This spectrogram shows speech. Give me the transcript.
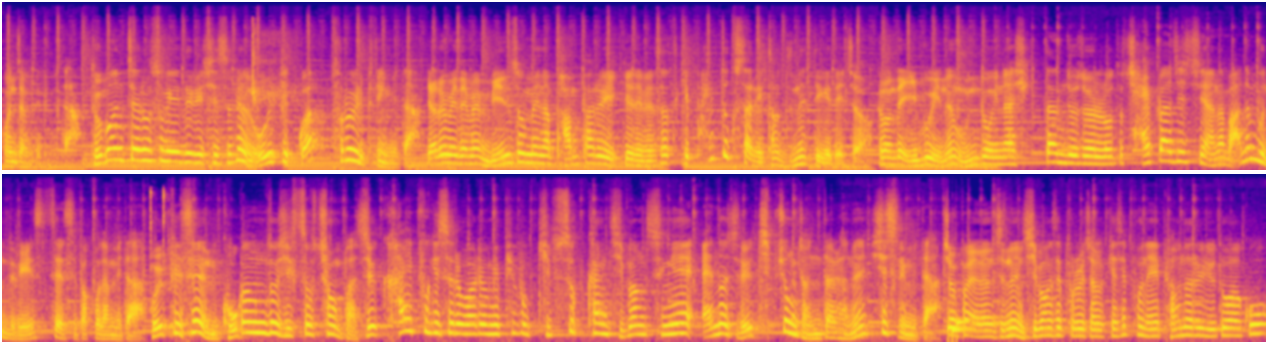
권장드립니다. 두 번째로 소개해드릴 시술은 올핏과 토럴 리프팅입니다. 여름이 되면 민소매나 반팔을 입게 되면서 특히 팔뚝살이 더 눈에 띄게 되죠. 그런데 이 부위는 운동이나 식단 조절로도 잘 빠지지 않아 많은 분들이 스트레스를 받곤 합니다. 올핏은 고강도 직속 초음파, 즉 하이프 기술을 활용해 피부 깊숙한 지방층에 에너지를 집중 전달하는 시술입니다. 초음파 에너지는 지방세포를 자극해 세포 내의 변화를 유도하고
